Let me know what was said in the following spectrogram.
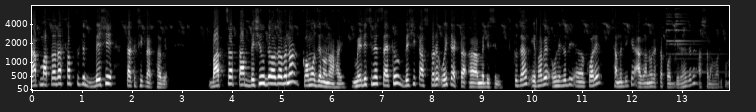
তাপমাত্রাটা সবচেয়ে বেশি তাকে ঠিক রাখতে হবে। বাচ্চার তাপ বেশিও দেওয়া যাবে না, কমও যেন না হয়। মেডিসিনের চাইতেও বেশি কাজ করে ওইটা একটা মেডিসিন তো যাই হোক, এভাবে উনি যদি করে, সামনের দিকে আগানোর একটা পথ বের হয়ে যাবে। আসসালামু আলাইকুম।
